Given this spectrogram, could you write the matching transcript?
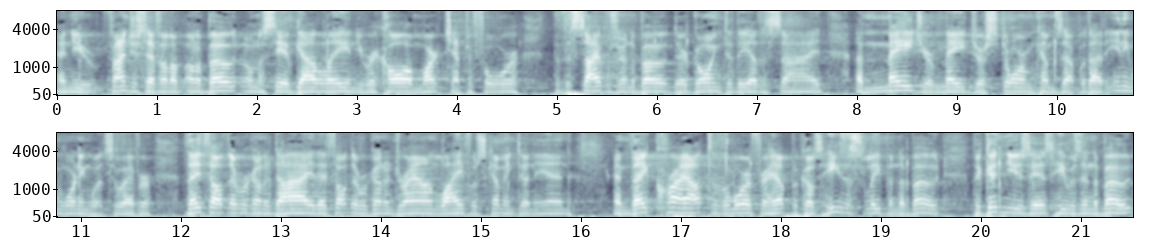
and you find yourself on a, on a boat on the Sea of Galilee, and you recall Mark chapter 4, the disciples are in the boat, they're going to the other side. A major, major storm comes up without any warning whatsoever. They thought they were going to die, they thought they were going to drown, life was coming to an end, and they cry out to the Lord for help because he's asleep in the boat. The good news is he was in the boat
